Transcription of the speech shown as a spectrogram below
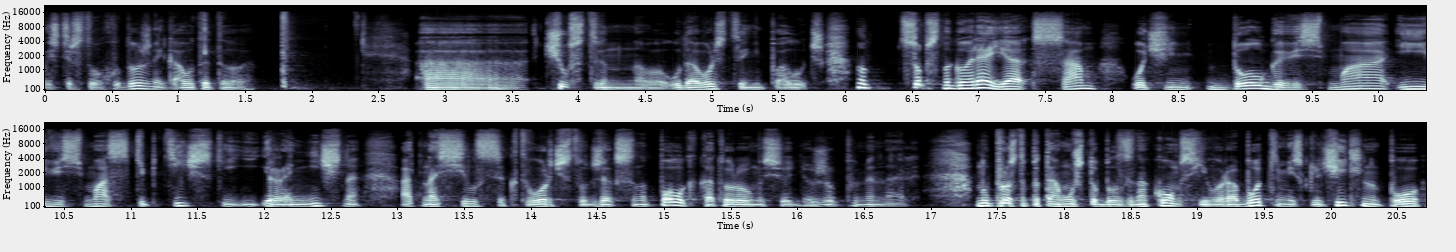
мастерство художника, а вот этого а, чувственного удовольствия не получишь. Ну, собственно говоря, я сам очень долго весьма и весьма скептически и иронично относился к творчеству Джексона Поллока, которого мы сегодня уже упоминали. Ну, просто потому, что был знаком с его работами исключительно по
